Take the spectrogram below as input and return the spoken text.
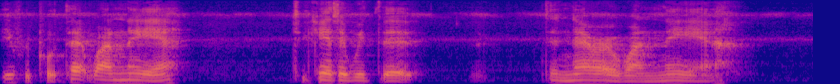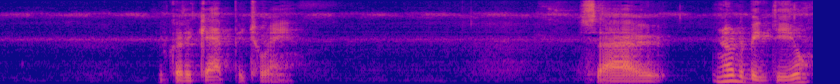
if we put that one there together with the the narrow one there, we've got a gap between. So not a big deal.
